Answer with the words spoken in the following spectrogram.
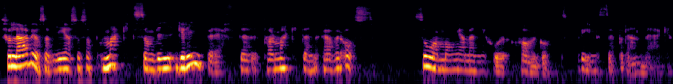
Så lär vi oss av Jesus att makt som vi griper efter tar makten över oss. Så många människor har gått vilse på den vägen.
